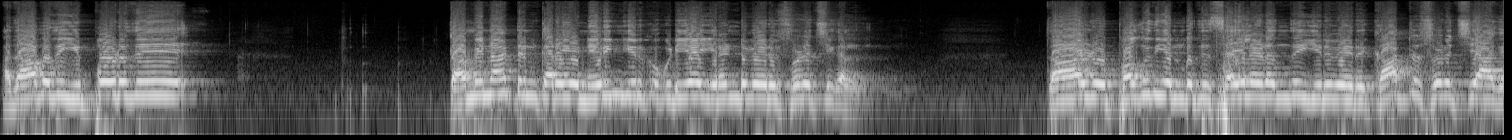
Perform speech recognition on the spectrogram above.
அதாவது இப்பொழுது தமிழ்நாட்டின் கரையை நெருங்கி இருக்கக்கூடிய இரண்டு வேறு சுழற்சிகள். தாழ்வு பகுதி என்பது செயலிழந்து இருவேறு காற்று சுழற்சியாக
